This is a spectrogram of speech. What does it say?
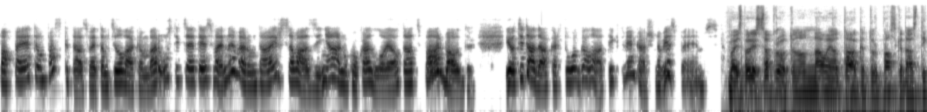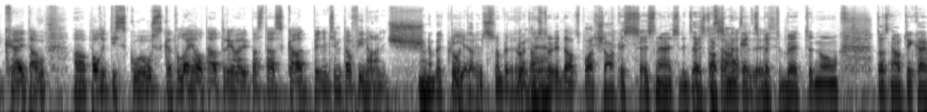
papēta un paskatās, vai tam cilvēkam var uzticēties vai nevar. Un tā ir savā ziņā nu, kaut kāda lojalitātes pārbaude. Jo citādāk ar to galā tikt vienkārši nav iespējams. Vai es pareizi saprotu, nu, nav jau tā, ka tur paskatās tikai tavu uh, politisko uzskatu lojalitāti, tur jau arī pastāstās, kāda, pieņemsim, tavu finanšu. Nu, bet, protams, nu, bet, protams tur ir daudz plašāk. Es, es neesmu redzējis tās anketas, bet, bet nu, tas nav tikai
